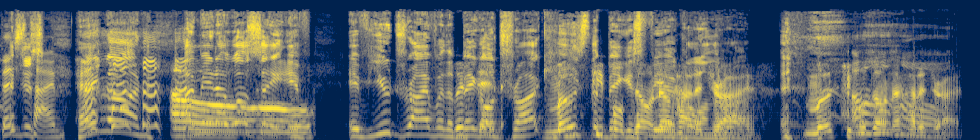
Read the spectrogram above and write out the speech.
This Just time. hang on. I mean, I will say if Oh. if you drive with a big old truck, he's most the people biggest don't know vehicle how to drive. most people don't know how to Oh. drive.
